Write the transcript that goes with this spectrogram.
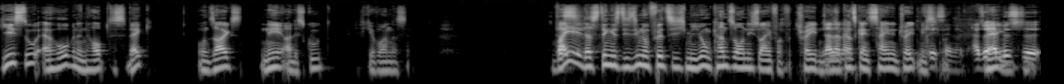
gehst du erhobenen Hauptes weg und sagst, nee, alles gut, ich gehe woanders hin. Weil das Ding ist, die 47 Millionen kannst du auch nicht so einfach traden. Nein, also nein, du kannst kein Sign-and-Trade-mäßig Kriegst du machen. Also er müsste,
